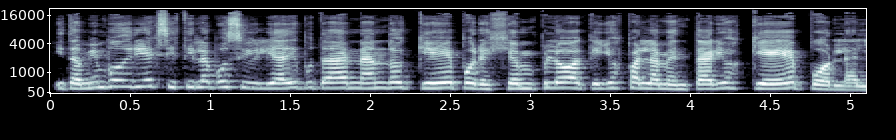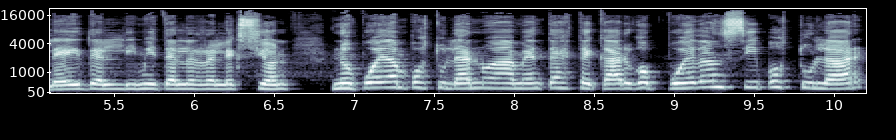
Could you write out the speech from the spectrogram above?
Y también podría existir la posibilidad, diputada Hernando, que, por ejemplo, aquellos parlamentarios que por la ley del límite de la reelección no puedan postular nuevamente a este cargo, puedan sí postular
